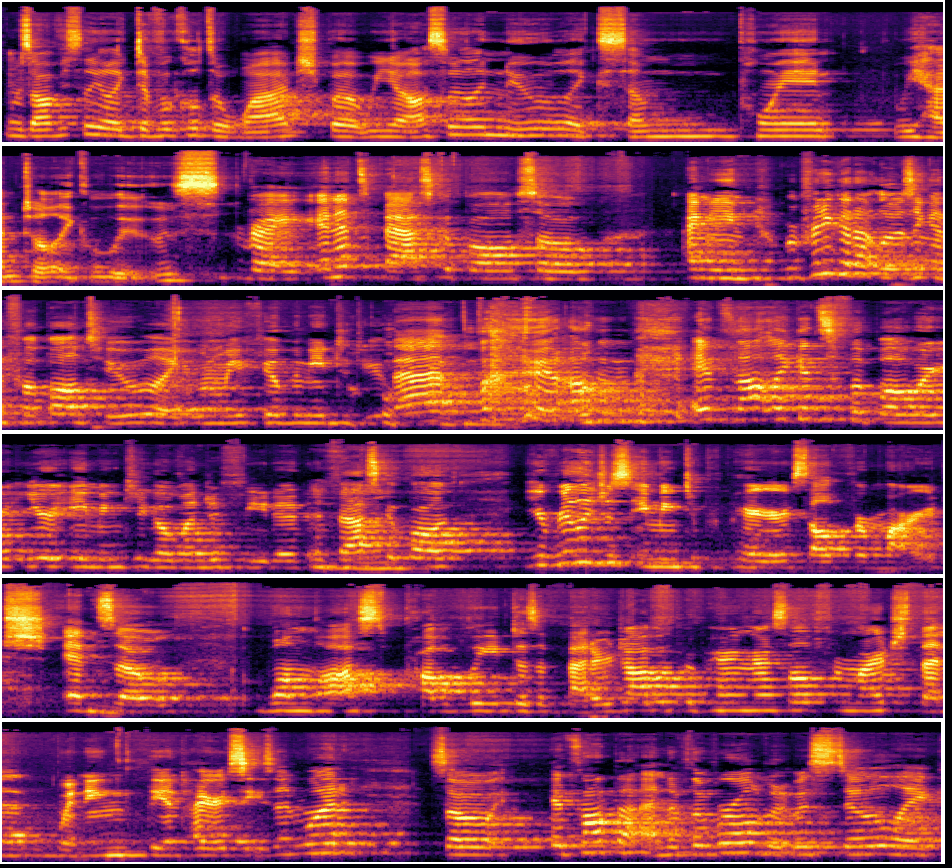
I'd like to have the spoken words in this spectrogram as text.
it was obviously like difficult to watch, but we also knew like some point we had to like lose. Right, and it's basketball, so I mean, we're pretty good at losing in football too. Like when we feel the need to do that, but um, it's not like it's football where you're aiming to go undefeated. In basketball, you're really just aiming to prepare yourself for March, and so one loss probably does a better job of preparing ourselves for March than winning the entire season would. So it's not the end of the world, but it was still like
